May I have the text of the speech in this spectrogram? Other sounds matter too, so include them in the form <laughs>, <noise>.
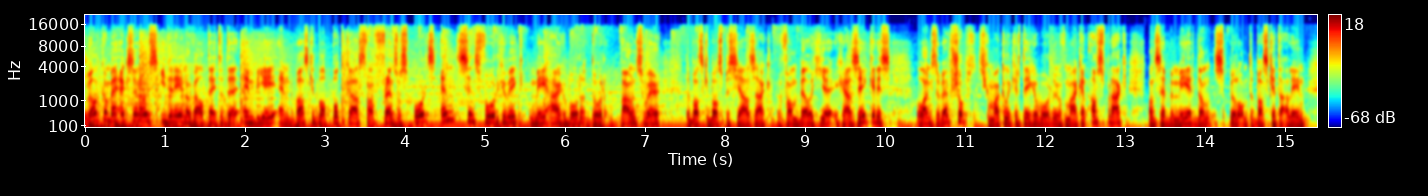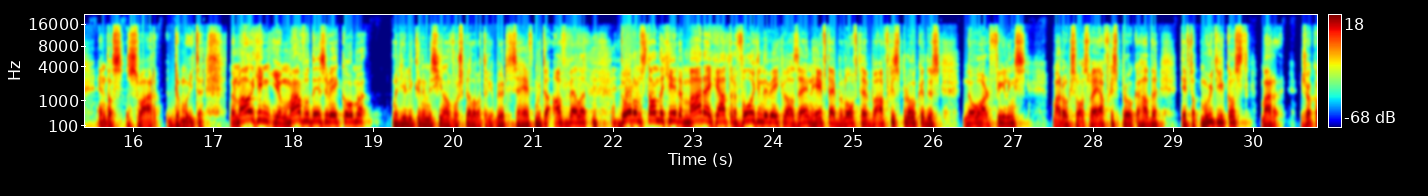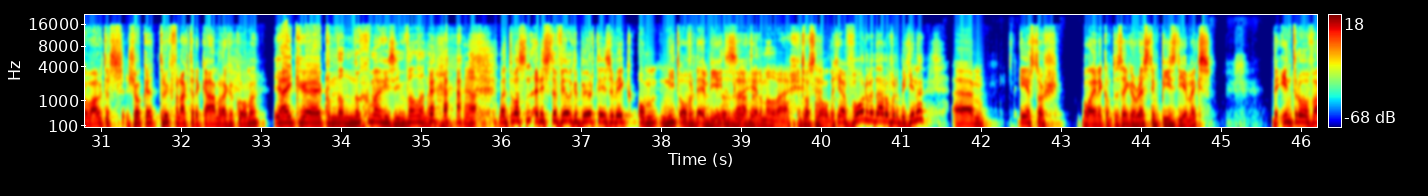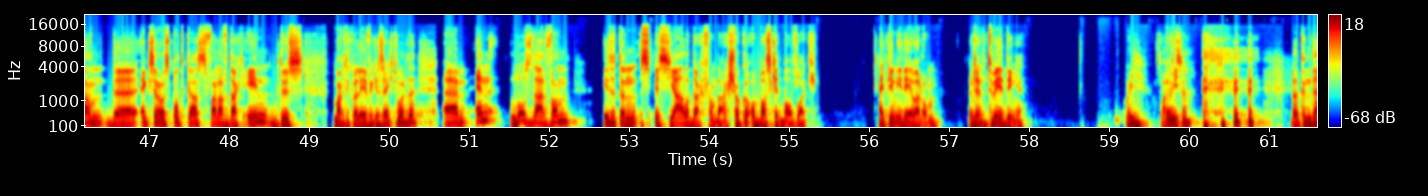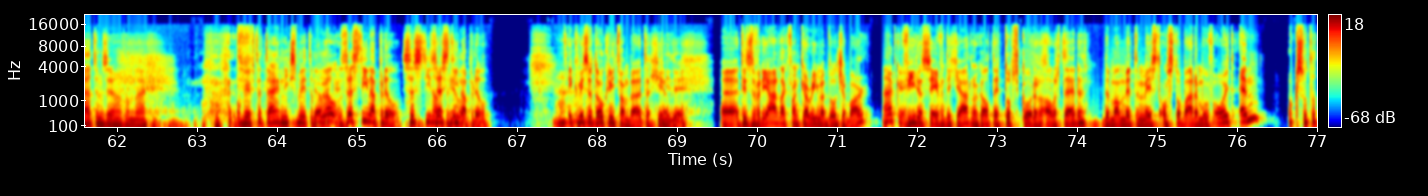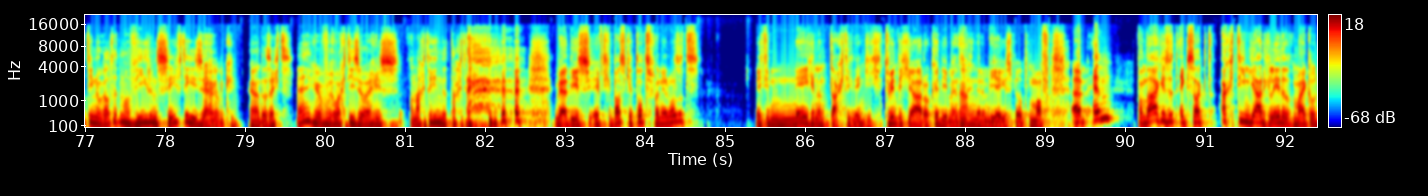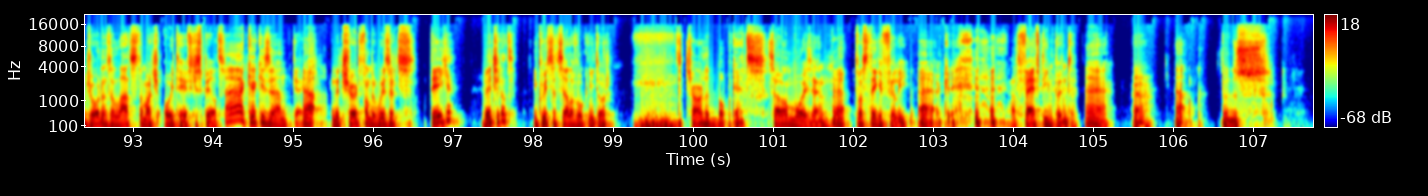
Welkom bij XNO's. Iedereen nog altijd de NBA en basketbal podcast van Friends of Sports. En sinds vorige week mee aangeboden door Bounceware, de basketbalspeciaalzaak van België. Ga zeker eens langs de webshop. Het is gemakkelijker tegenwoordig. Of maak een afspraak, want ze hebben meer dan spullen om te basketten alleen. En dat is zwaar de moeite. Normaal ging Jong Mavo deze week komen. Maar jullie kunnen misschien al voorspellen wat er gebeurd is. Hij heeft moeten afbellen <laughs> door omstandigheden, maar hij gaat er volgende week wel zijn. Heeft hij beloofd, hebben we afgesproken. Dus no hard feelings. Maar ook zoals wij afgesproken hadden. Het heeft wat moeite gekost, maar Jocke Wouters, Jocke, terug van achter de camera gekomen. Ja, ik eh, kom dan nog maar eens invallen. Hè. <laughs> Ja, Maar het was, er is te veel gebeurd deze week om niet over de NBA dat te is eh, praten. helemaal waar. Het was nodig. En voor we daarover beginnen, ehm, eerst toch belangrijk om te zeggen, rest in peace DMX. De intro van de XNO's podcast vanaf dag 1, dus mag toch wel even gezegd worden. Ehm, en los daarvan is het een speciale dag vandaag, Shokke, op basketbalvlak. Heb je een idee waarom? Er zijn twee dingen. Oei, wacht Oei. <laughs> Welke datum zijn we vandaag? <laughs> Of heeft het daar niks mee te maken? Jawel, 16 april. 16 april. 16 april. Ik wist het ook niet van buiten. Geen idee. Eh, het is de verjaardag van Kareem Abdul-Jabbar. Ah, Oké. 74 jaar, nog altijd topscorer aller tijden. De man met de meest onstopbare move ooit. En, Ook zot dat hij nog altijd maar 74 is eigenlijk. ja, dat is echt... Hè, je verwacht die zo ergens van achter in de 80. <laughs> Maar ja, die is, heeft gebasket tot, wanneer was het? 1989, denk ik. 20 jaar ook, hè, die mensen Ja. in de NBA gespeeld. Maf. Ehm, en vandaag is het exact 18 jaar geleden dat Michael Jordan zijn laatste match ooit heeft gespeeld. Ah, kijk eens aan. Kijk, Ja, in het shirt van de Wizards tegen. Weet je dat? Ik wist het zelf ook niet, hoor. de Charlotte Bobcats. Het zou wel mooi zijn. Ja. Het was tegen Philly. Ah, oké. Hij had 15 punten. Ah, ja. Ja. ja. Dus...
